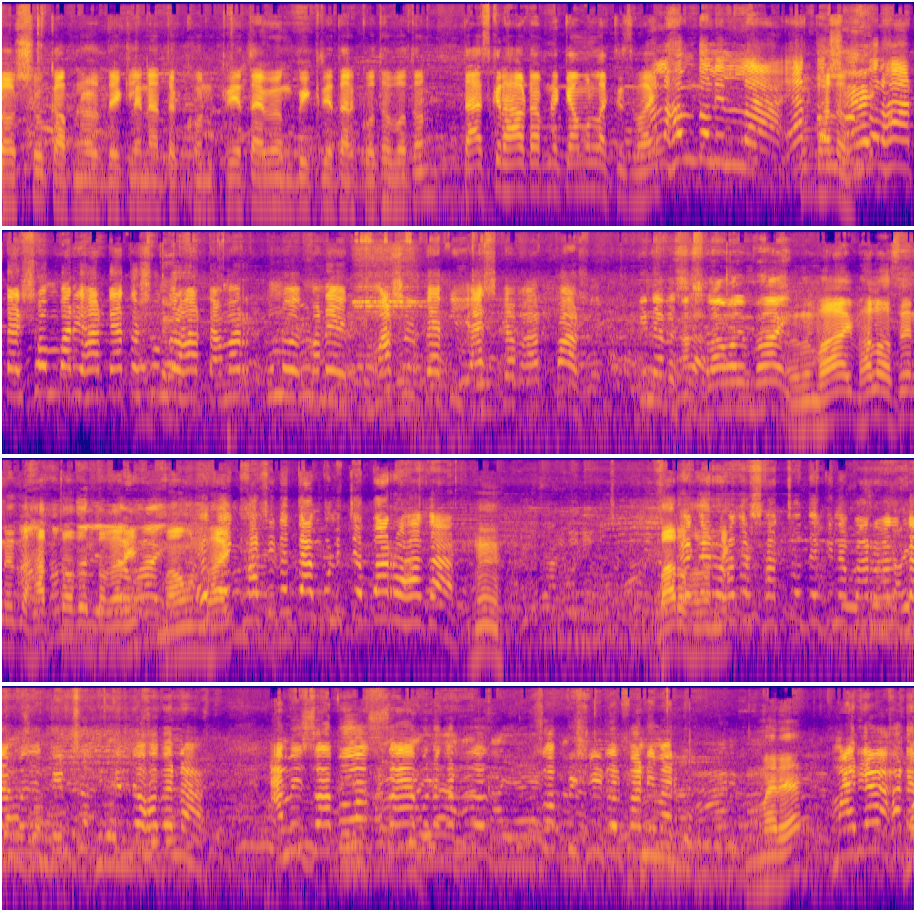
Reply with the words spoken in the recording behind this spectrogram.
দর্শক আপনারা দেখলেন এতক্ষণ ক্রেতা এবং বিক্রেতার কথোপকথন। তা আজকের হাট আপনার কেমন লাগতেছে ভাই? আলহামদুলিল্লাহ এত ভালো। সুন্দর হাট এই সোমবারই হাট এত সুন্দর হাট। আমার কোনো মানে মাসের ব্যাপী আজকে হাট পাস। কিনে বেচা। ভাই। ভালো আছেন? এই যে হাত তদন্তকারী মামুন ভাই। খাসিটার দাম বলেছে বারো হাজার। হ্যাঁ। বারো হাজার এগারো নাকি? হাজার সাতশো দেখি বারো হাজার দাম তিনশো কিনতে হবে না। আমি যাব মনে চব্বিশ লিটার পানি মারবো। মারে? মারিয়া হাটে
